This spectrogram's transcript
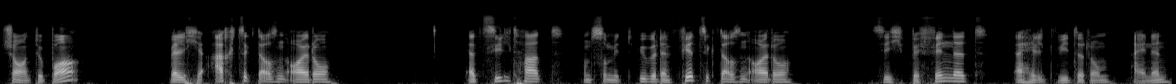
Jean Toubon, welcher 80.000 Euro erzielt hat und somit über den 40.000 Euro sich befindet, erhält wiederum einen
